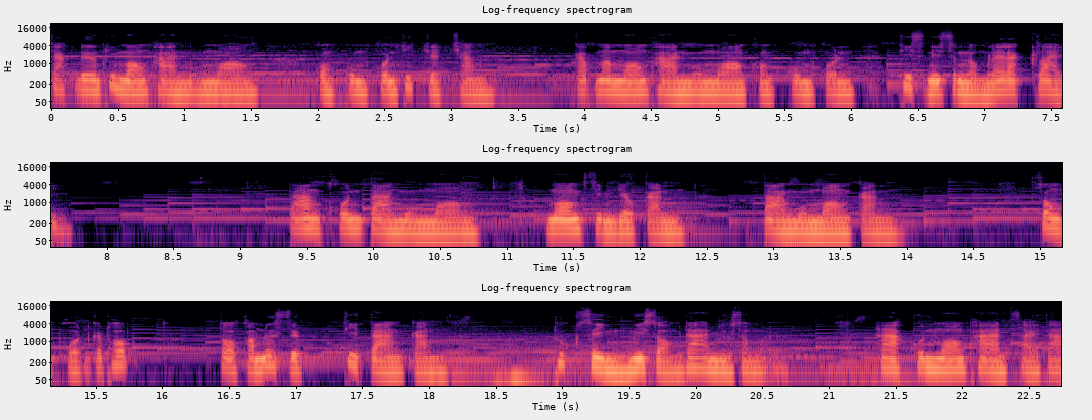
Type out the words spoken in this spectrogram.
จากเดิมที่มองผ่านมุมมองของกลุ่มคนที่เกลียดชัง กลับมามองผ่านมุมมองของกลุ่มคนที่สนิทสนมและรักใคร่ต่างคนต่างมุมมอง มองสิ่งเดียวกัน ต่างมุมมองกัน ส่งผลกระทบต่อความรู้สึกที่ต่างกัน ทุกสิ่งมีสองด้านอยู่เสมอ หากคุณมองผ่านสายตา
